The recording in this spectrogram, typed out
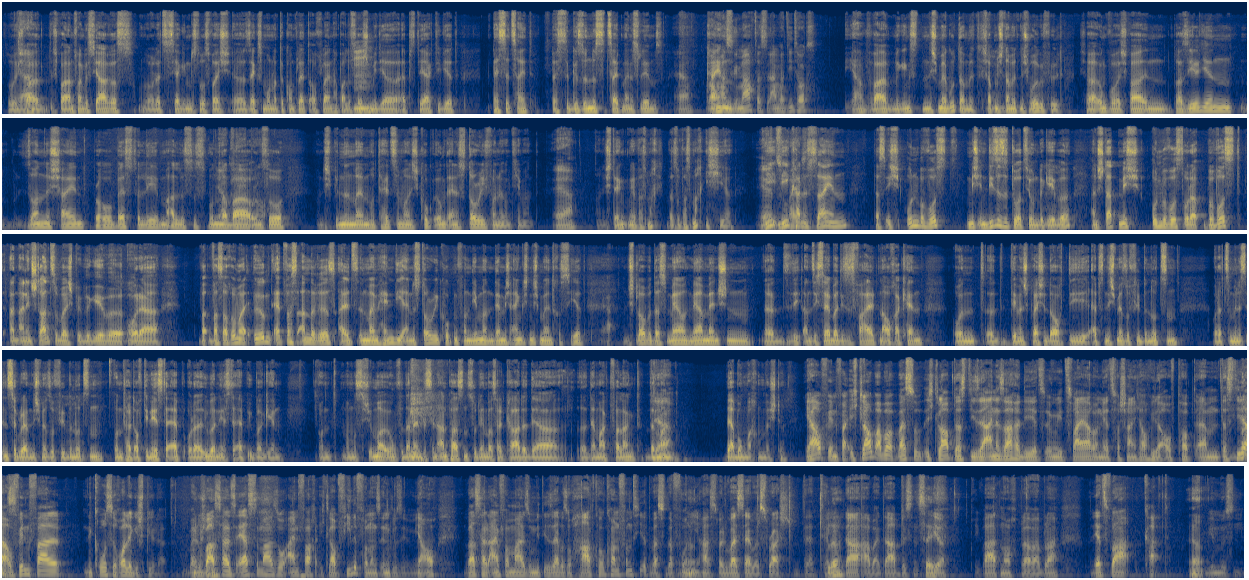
So, ich, Ja. war, ich war Anfang des Jahres, oder letztes Jahr ging das los, war ich äh, sechs Monate komplett offline, habe alle Mhm. Social Media Apps deaktiviert. Beste Zeit, beste, gesündeste Zeit meines Lebens. ja. Warum kein- hast du gemacht? Das ist einfach Detox? Ja, war, mir ging es nicht mehr gut damit. Ich Mhm. habe mich damit nicht wohlgefühlt. Ich war irgendwo, ich war in Brasilien, Sonne scheint, Bro, beste Leben, alles ist wunderbar Ja, okay, und so. Und ich bin in meinem Hotelzimmer und ich gucke irgendeine Story von irgendjemand. Ja. Und ich denke mir, was mache ich, also was mache ich hier? Ja, wie wie kann es sein, dass ich unbewusst mich in diese Situation begebe, anstatt mich unbewusst oder bewusst an, an den Strand zum Beispiel begebe oder wa- was auch immer, irgendetwas anderes, als in meinem Handy eine Story gucken von jemandem, der mich eigentlich nicht mehr interessiert. Und ich glaube, dass mehr und mehr Menschen äh, an sich selber dieses Verhalten auch erkennen und äh, dementsprechend auch die Apps nicht mehr so viel benutzen oder zumindest Instagram nicht mehr so viel benutzen und halt auf die nächste App oder übernächste App übergehen. Und man muss sich immer irgendwo dann ein bisschen anpassen zu dem, was halt gerade der, äh, der Markt verlangt, wenn Ja. man Werbung machen möchte. Ja, auf jeden Fall. Ich glaube aber, weißt du, ich glaube, dass diese eine Sache, die jetzt irgendwie zwei Jahre und jetzt wahrscheinlich auch wieder aufpoppt, ähm, dass die da Was? auf jeden Fall eine große Rolle gespielt hat. Weil du warst halt das erste Mal so einfach, ich glaube, viele von uns, inklusive mir auch, warst halt einfach mal so mit dir selber so hardcore konfrontiert, was du davor nie hast. Weil du weißt selber, es ist Rush. Der Termin Klar. da, Arbeit da, Business Safe. hier, privat noch, bla bla bla. Und jetzt war Cut. Ja, Wir müssen.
